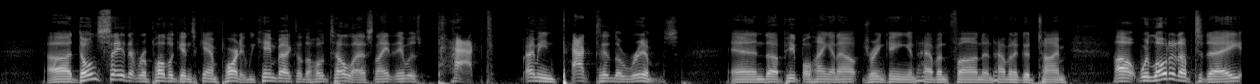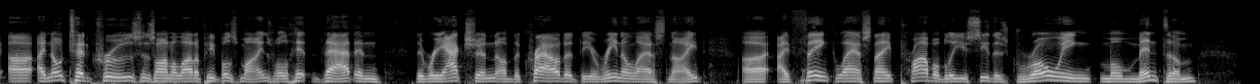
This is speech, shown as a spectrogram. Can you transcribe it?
Uh, don't say that Republicans can't party. We came back to the hotel last night and it was packed. I mean, packed to the rims, and uh, people hanging out, drinking, and having fun and having a good time. Uh, we're loaded up today. Uh, I know Ted Cruz is on a lot of people's minds. We'll hit that and the reaction of the crowd at the arena last night. Uh, I think last night probably you see this growing momentum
